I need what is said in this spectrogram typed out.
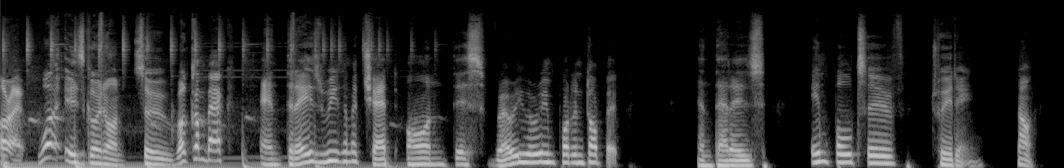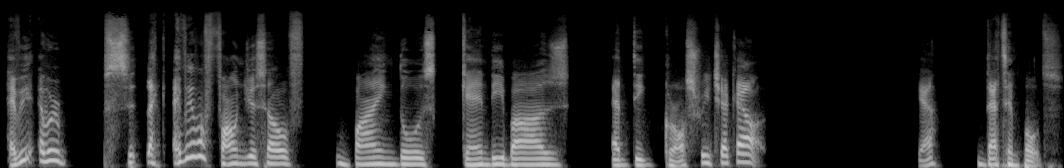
All right, what is going on? So, welcome back. And today's we're going to chat on this very, very important topic, and that is impulsive trading. Now, have you ever like have you ever found yourself buying those candy bars at the grocery checkout. Yeah, that's impulse.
